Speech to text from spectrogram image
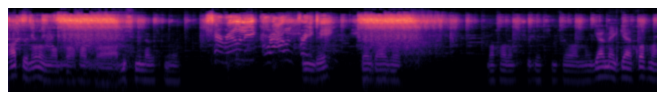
Ne yapıyorsun oğlum Allah Allah. Bismillah bismillah. Şimdi işler daha zor. Bakalım şurada kimse var mı? Gelme gel korkma.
